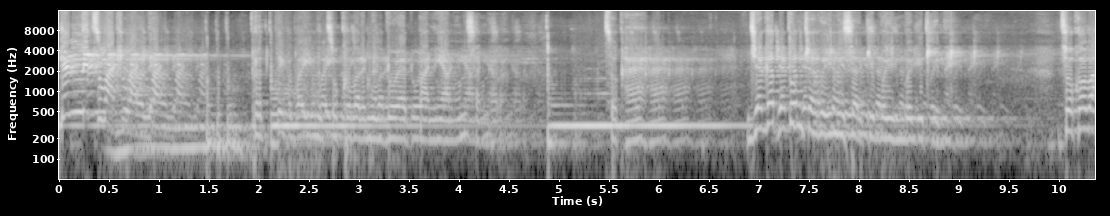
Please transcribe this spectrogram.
त्यांनीच वाट लावल्या प्रत्येक बाईनं चोखवरांना डोळ्यात पाणी आणून सांगावं. चोखा जगात तुमच्या बहिणीसारखी बहीण बघितली नाही. चोखोबा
